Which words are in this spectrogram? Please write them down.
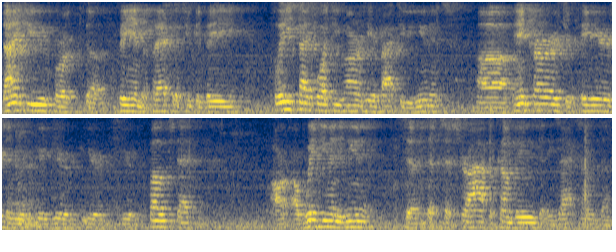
Thank you for uh, being the best that you can be. Please take what you learned here back to your units. Uh, encourage your peers and your, your, your, your, your folks that are, are with you in the unit to, to, to strive to come do the exact same thing.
